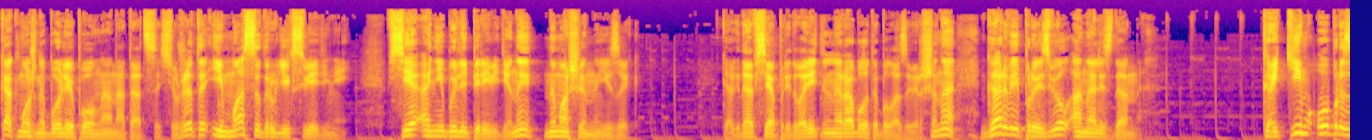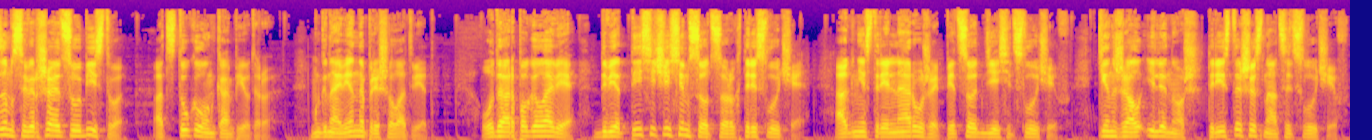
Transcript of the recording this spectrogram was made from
как можно более полная аннотация сюжета и масса других сведений. Все они были переведены на машинный язык. Когда вся предварительная работа была завершена, Гарви произвел анализ данных. «Каким образом совершаются убийства?» – отстукал он компьютеру. Мгновенно пришел ответ – Удар по голове – 2743 случая. Огнестрельное оружие – 510 случаев. Кинжал или нож – 316 случаев.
